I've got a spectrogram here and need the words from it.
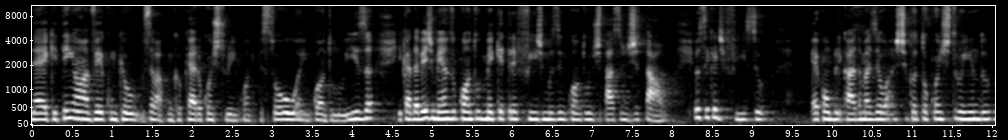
né, que tenham a ver com que eu, sei lá, com que eu quero construir enquanto pessoa, enquanto Luísa, e cada vez menos quanto mequetrefismos enquanto um espaço digital. Eu sei que é difícil, é complicado, mas eu acho que eu estou construindo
